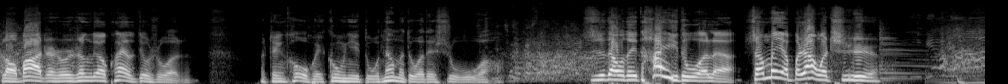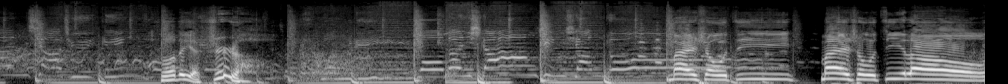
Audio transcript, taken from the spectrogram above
老爸这时候扔掉筷子就说了：“我真后悔供你读那么多的书啊，知道的太多了，什么也不让我吃。”说的也是啊。卖手机。卖手机喽！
